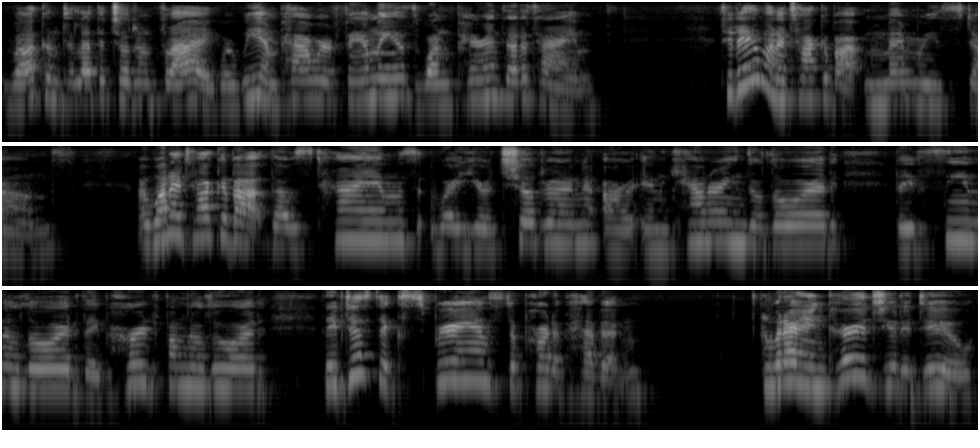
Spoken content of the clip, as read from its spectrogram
Welcome to Let the Children Fly, where we empower families one parent at a time. Today I want to talk about memory stones. I want to talk about those times where your children are encountering the Lord, they've seen the Lord, they've heard from the Lord, they've just experienced a part of heaven. And what I encourage you to do,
